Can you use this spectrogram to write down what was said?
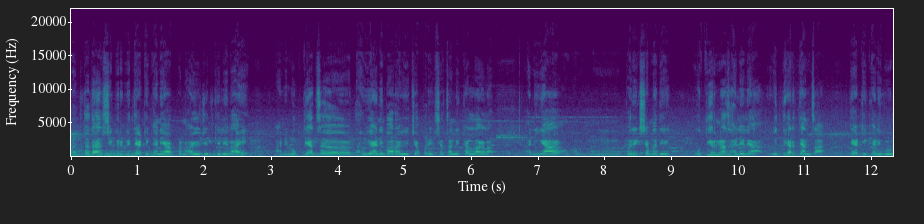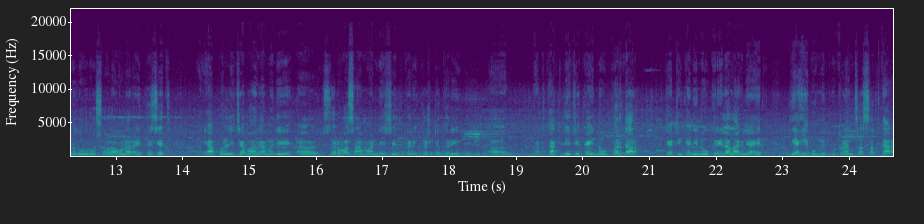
रक्तदान शिबिर बी त्या ठिकाणी आपण आयोजित केलेलं आहे. आणि नुकत्याच दहावी आणि बारावीच्या परीक्षेचा निकाल लागला. आणि या परीक्षेमध्ये उत्तीर्ण झालेल्या विद्यार्थ्यांचा त्या ठिकाणी गुणगौरव सोहळा होणार आहे. तसेच या परळीच्या भागामध्ये सर्वसामान्य शेतकरी कष्टकरी घटकातले जे काही नोकरदार त्या ठिकाणी नोकरीला लागले आहेत त्याही भूमिपुत्रांचा सत्कार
